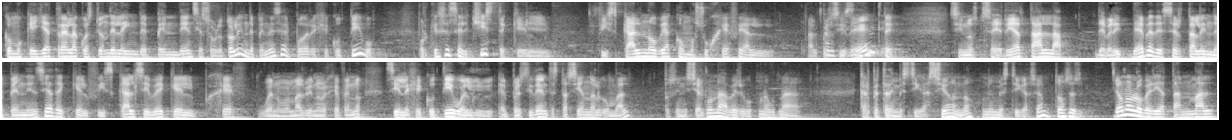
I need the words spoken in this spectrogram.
como que ya trae la cuestión de la independencia, sobre todo la independencia del Poder Ejecutivo, porque ese es el chiste, que el fiscal no vea como su jefe al, al presidente, presidente, sino sería tal la Debe, debe, de ser tal la independencia de que el fiscal, si ve que el jefe, bueno, más bien no el jefe, no, si el ejecutivo, el, el presidente está haciendo algo mal, pues iniciar una, una, una, carpeta de investigación, ¿no? Una investigación. Entonces, yo no lo vería tan mal,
